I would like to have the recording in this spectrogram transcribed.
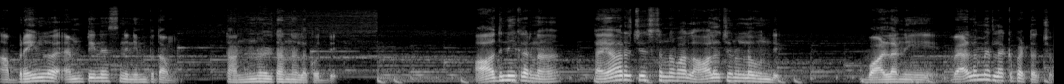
ఆ బ్రెయిన్లో ఎంటీనెస్ని నింపుతాం టన్నుల టన్నుల కొద్దీ. ఆధునీకరణ తయారు చేస్తున్న వాళ్ళ ఆలోచనలో ఉంది. వాళ్ళని వేళ్ళ మీద లెక్క పెట్టచ్చు.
